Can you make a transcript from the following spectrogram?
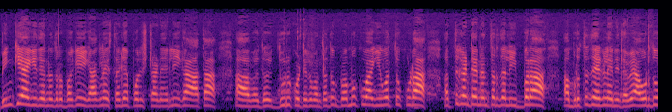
ಬೆಂಕಿ ಆಗಿದೆ ಅನ್ನೋದ್ರ ಬಗ್ಗೆ ಈಗಾಗಲೇ ಸ್ಥಳೀಯ ಪೊಲೀಸ್ ಠಾಣೆಯಲ್ಲಿ ಈಗ ಆತ ದೂರು ಕೊಟ್ಟಿರುವಂಥದ್ದು. ಪ್ರಮುಖವಾಗಿ ಇವತ್ತು ಕೂಡ ಹತ್ತು ಗಂಟೆ ನಂತರದಲ್ಲಿ ಇಬ್ಬರ ಮೃತದೇಹಗಳೇನಿದ್ದಾವೆ ಅವ್ರದ್ದು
